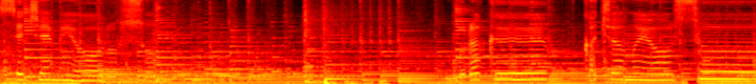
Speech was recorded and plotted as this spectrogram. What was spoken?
Seçemiyorsun. Bırakıp kaçamıyorsun.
